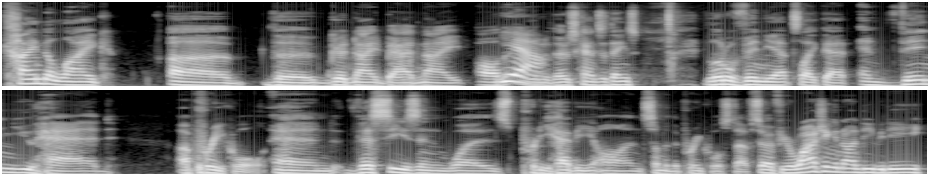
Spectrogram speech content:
kind of like uh, the Good Night, Bad Night, all the, Yeah. you know, those kinds of things, little vignettes like that. And then you had a prequel, and this season was pretty heavy on some of the prequel stuff. So if you're watching it on DVD,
